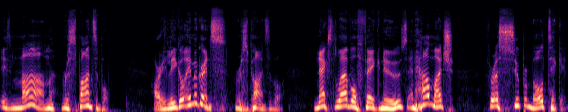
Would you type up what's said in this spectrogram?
Is mom responsible? Are illegal immigrants responsible? Next level fake news, and how much for a Super Bowl ticket?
